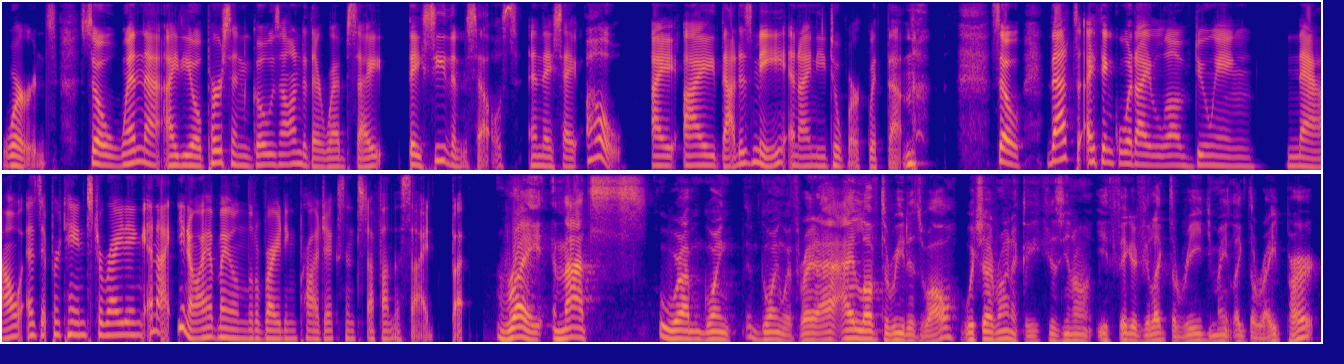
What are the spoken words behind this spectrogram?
words. So when that ideal person goes onto their website, they see themselves and they say, "Oh, I I that is me and I need to work with them." So that's I think what I love doing now as it pertains to writing. And I, you know, I have my own little writing projects and stuff on the side, but Right, and that's where I'm going going with. Right, I, I love to read as well, which ironically, because you know, you figure if you like to read, you might like the write part.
